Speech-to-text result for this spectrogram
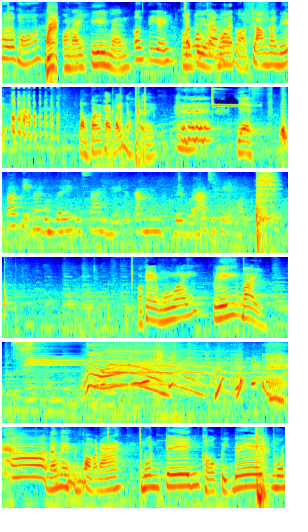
មើលហ្មងអូនឯងទាយមែនអូនទាយអូចាំបងចាំបអងត់ក៏អត់ចាំដែរនេះ17ខែ3ណោះទៅហើយ Yes តើពាក្យដែលបំលេងឧស្សាហ៍និយាយទៅកាន់ដេបូរ៉ាជាពាក្យអ្វីអូខេ1 2 3អា ហ្នឹងវារឿងធម្មតាមុនគេងក្រោកពីដេកមុន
